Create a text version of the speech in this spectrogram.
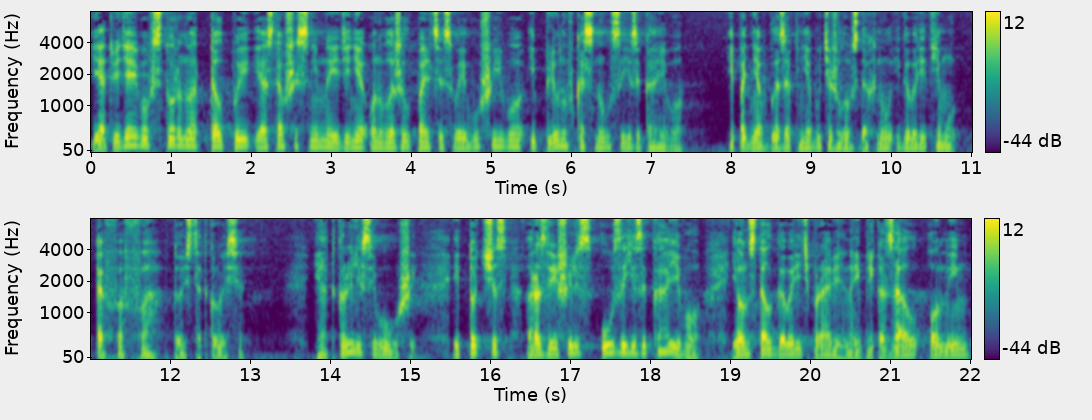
И отведя его в сторону от толпы и оставшись с ним наедине, он вложил пальцы свои в уши его и плюнув коснулся языка его. И подняв глаза к небу, тяжело вздохнул и говорит ему: "Эфафа", то есть откройся. И открылись его уши, и тотчас разрешились узы языка его, и он стал говорить правильно, и приказал он им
